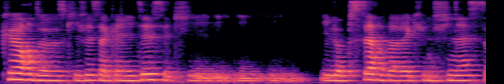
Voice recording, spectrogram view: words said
cœur de ce qui fait sa qualité, c'est qu'il il- il observe avec une finesse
